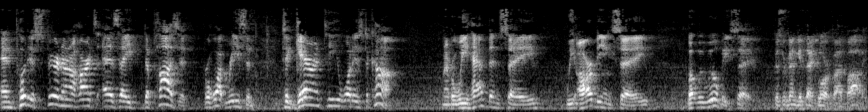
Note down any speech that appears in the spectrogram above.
and put his spirit in our hearts as a deposit. For what reason? to guarantee what is to come. Remember, we have been saved, we are being saved, but we will be saved because we're going to get that glorified body.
